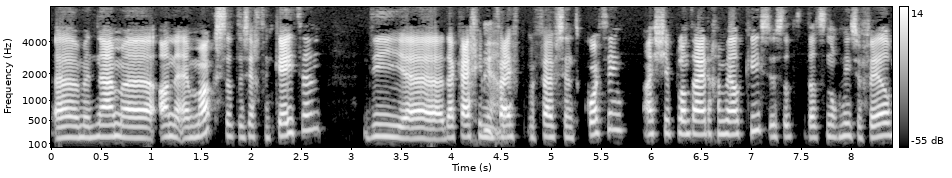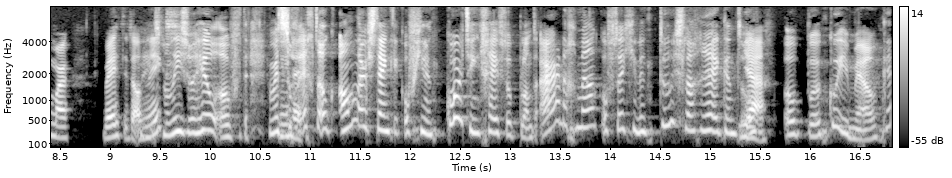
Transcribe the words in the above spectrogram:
Eh, met name Anne en Max, dat is echt een keten. Die, daar krijg je nu Ja. 5, 5 cent korting als je plantaardige melk kiest. Dus dat, dat is nog niet zoveel, maar beter dan Nee, het niks. is nog niet zo heel over. Maar het is Nee. toch echt ook anders, denk ik, of je een korting geeft op plantaardige melk of dat je een toeslag rekent Ja. op, op eh, koeienmelk. Hè?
